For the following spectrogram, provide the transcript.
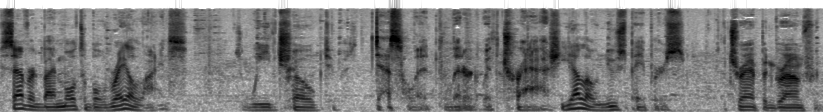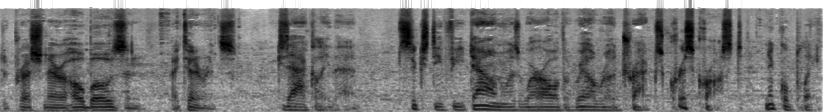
severed by multiple rail lines. It was weed choked, it was desolate, littered with trash, yellow newspapers. A tramping ground for Depression era hobos and itinerants. Exactly that. 60 feet down was where all the railroad tracks crisscrossed. Nickel plate,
